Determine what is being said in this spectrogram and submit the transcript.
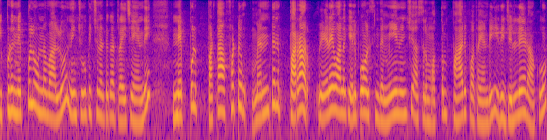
ఇప్పుడు నొప్పులు ఉన్నవాళ్ళు నేను చూపించినట్టుగా ట్రై చేయండి. నొప్పులు పటాఫట్ వెంటనే పరారు. వేరే వాళ్ళకి వెళ్ళిపోవాల్సిందే. మీ నుంచి అసలు మొత్తం పారిపోతాయండి. ఇది జిల్లేడాకు.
